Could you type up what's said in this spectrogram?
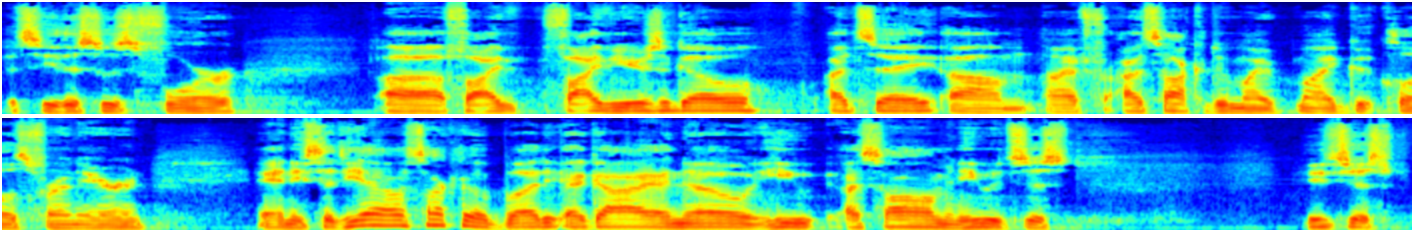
let's see, this was four, uh, five five years ago, I'd say. Um, I, I was talking to my my good close friend Aaron, and he said, "Yeah, I was talking to a buddy, a guy I know. He I saw him, and he was just he's just."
